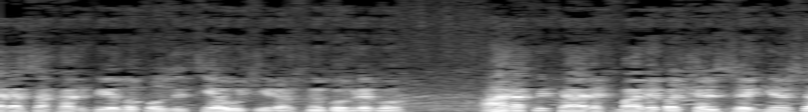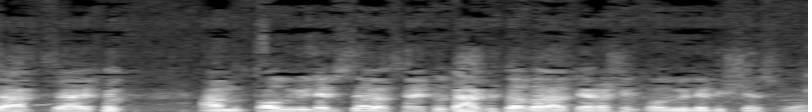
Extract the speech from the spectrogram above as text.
არასახარბიელო პოზიცია უჭირავს მეგობრებო. არაფრით არ ეხმარება ჩვენს რეგიონს და არც საერთოდ ამ ტოლვილებს და საერთოდ აკრძალა აჭარაში ტოლვილების შესვლა.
